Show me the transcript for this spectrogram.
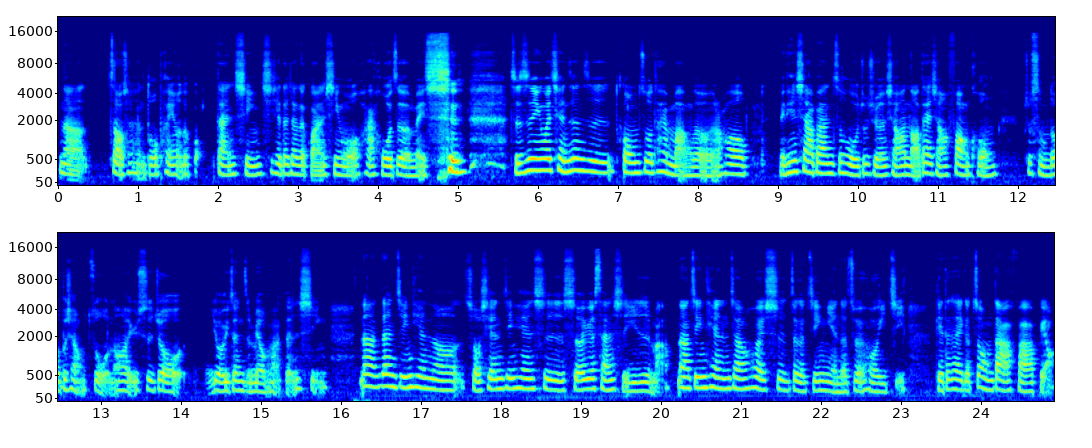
那造成很多朋友的关担心，谢谢大家的关心，我还活着没事，只是因为前阵子工作太忙了，然后每天下班之后我就觉得想要脑袋想要放空，就什么都不想做，然后于是就有一阵子没有办法更新。那但今天呢，首先今天是十二月三十一日嘛，那今天将会是这个今年的最后一集，给大家一个重大发表。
